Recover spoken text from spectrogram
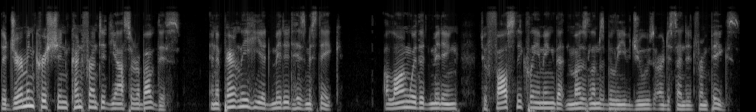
The German Christian confronted Yasser about this, and apparently he admitted his mistake, along with admitting to falsely claiming that Muslims believe Jews are descended from pigs.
